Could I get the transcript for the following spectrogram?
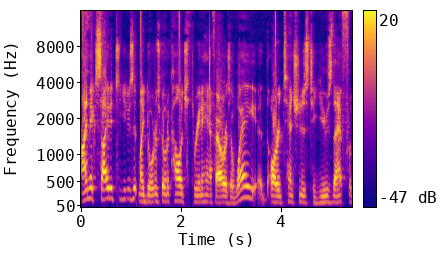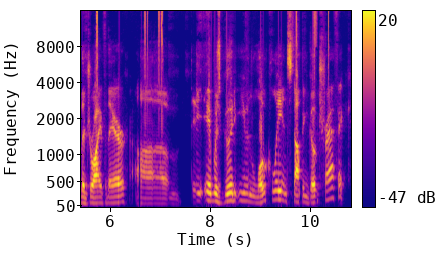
I'm excited to use it. My daughter's going to college three and a half hours away. Our intention is to use that for the drive there. Um, it, it, was good even locally in stop and go traffic.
